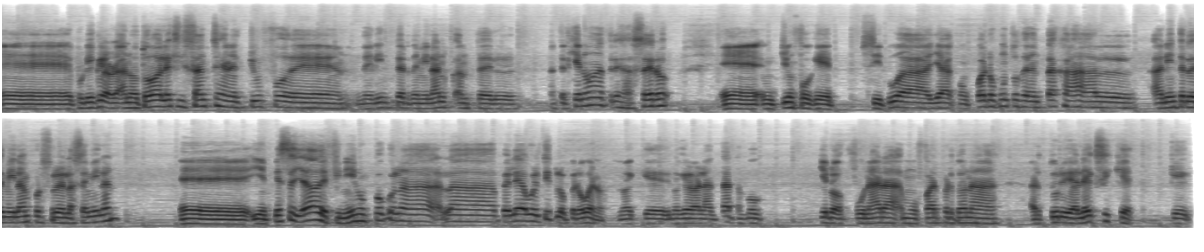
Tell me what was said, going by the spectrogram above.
Eh, porque, claro, anotó Alexis Sánchez en el triunfo del Inter de Milán ante el, ante el Genoa 3 a 0. Eh, un triunfo que sitúa ya con cuatro puntos de ventaja al, Inter de Milán por sobre la C Milán. Eh, y empieza ya a definir un poco la, pelea por el título, pero bueno, no hay que no quiero adelantar, tampoco quiero funar a mufar, perdón, a Arturo y Alexis, que, que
